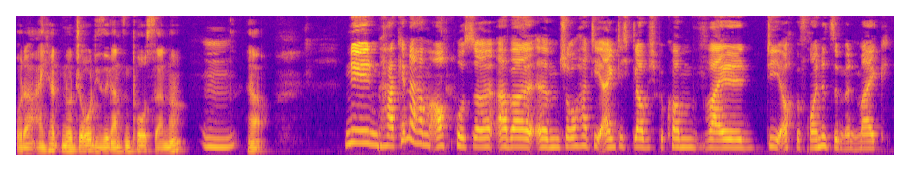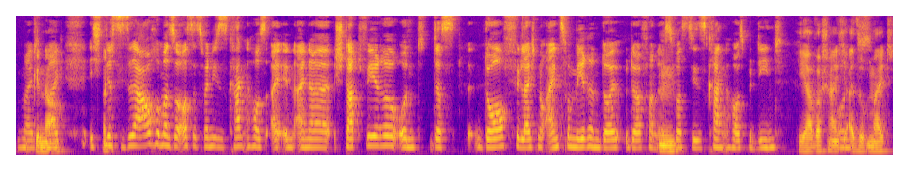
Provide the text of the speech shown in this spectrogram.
oder eigentlich hat nur Joe diese ganzen Poster, ne? Mhm. Ja. Nee, ein paar Kinder haben auch Poster, aber ähm, Joe hat die eigentlich, glaube ich, bekommen, weil die auch befreundet sind mit Mike. Mike genau. Mike. Ich, das sah auch immer so aus, als wenn dieses Krankenhaus in einer Stadt wäre und das Dorf vielleicht nur eins von mehreren Dörfern ist, mhm. was dieses Krankenhaus bedient. Ja, wahrscheinlich. Und also Mike,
